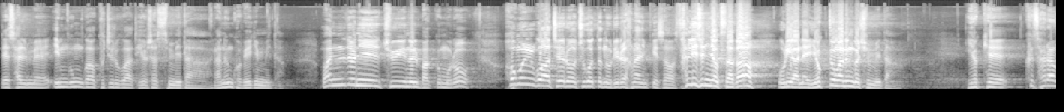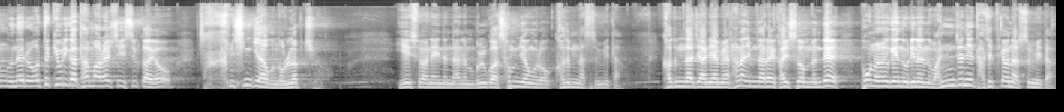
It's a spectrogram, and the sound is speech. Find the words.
내 삶의 임금과 구주가 되셨습니다. 라는 고백입니다. 완전히 주인을 바꿈으로 허물과 죄로 죽었던 우리를 하나님께서 살리신 역사가 우리 안에 역동하는 것입니다. 이렇게 그 사랑 은혜를 어떻게 우리가 다 말할 수 있을까요? 참 신기하고 놀랍죠. 예수 안에 있는 나는 물과 성령으로 거듭났습니다. 거듭나지 아니하면 하나님 나라에 갈 수 없는데 본원에겐 우리는 완전히 다시 태어났습니다.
